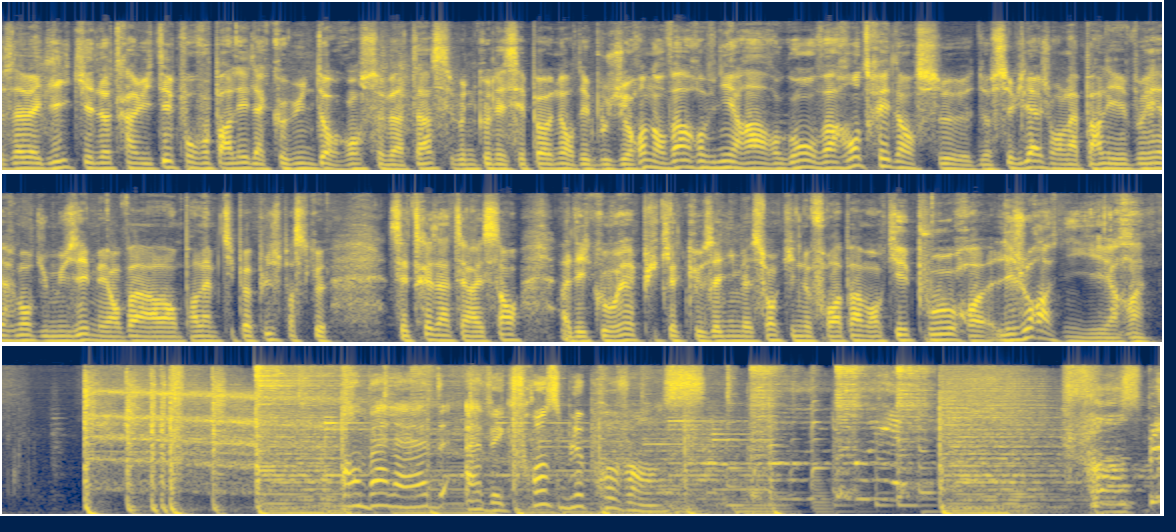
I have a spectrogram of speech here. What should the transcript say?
Zavagli, qui est notre invitée pour vous parler de la commune d'Orgon ce matin. Si vous ne connaissez pas au nord des Bouches-du-Rhône, on va revenir à Orgon, on va rentrer dans ce, dans ce village. On a parlé brièvement du musée, mais on va en parler un petit peu plus parce que c'est très intéressant à découvrir. Et puis quelques animations qu'il ne faudra pas manquer pour les jours à venir balade avec France Bleu Provence. France Bleu.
